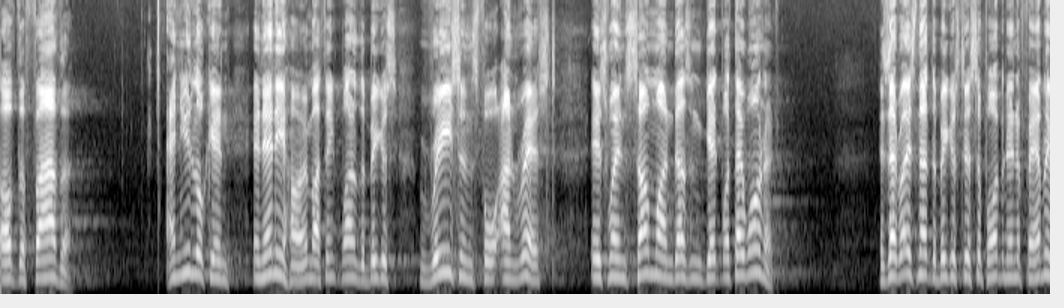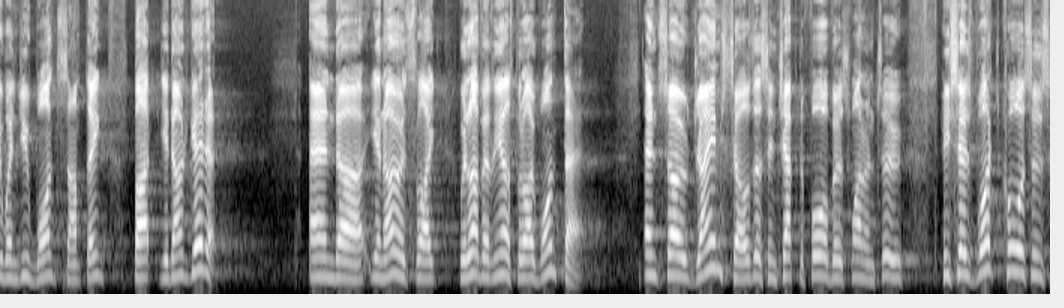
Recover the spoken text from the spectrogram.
of the Father. And you look in, in any home, I think one of the biggest reasons for unrest is when someone doesn't get what they wanted. Is that right? Isn't that the biggest disappointment in a family when you want something but you don't get it? And, uh, you know, it's like we love everything else, but I want that. And so James tells us in chapter 4, verse 1 and 2, he says, What causes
